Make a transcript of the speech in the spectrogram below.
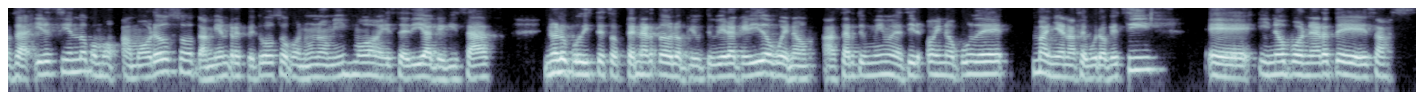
o sea, ir siendo como amoroso, también respetuoso con uno mismo ese día que quizás no lo pudiste sostener todo lo que te hubiera querido, bueno, hacerte un mismo y decir, hoy no pude, mañana seguro que sí, eh, y no ponerte esas,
